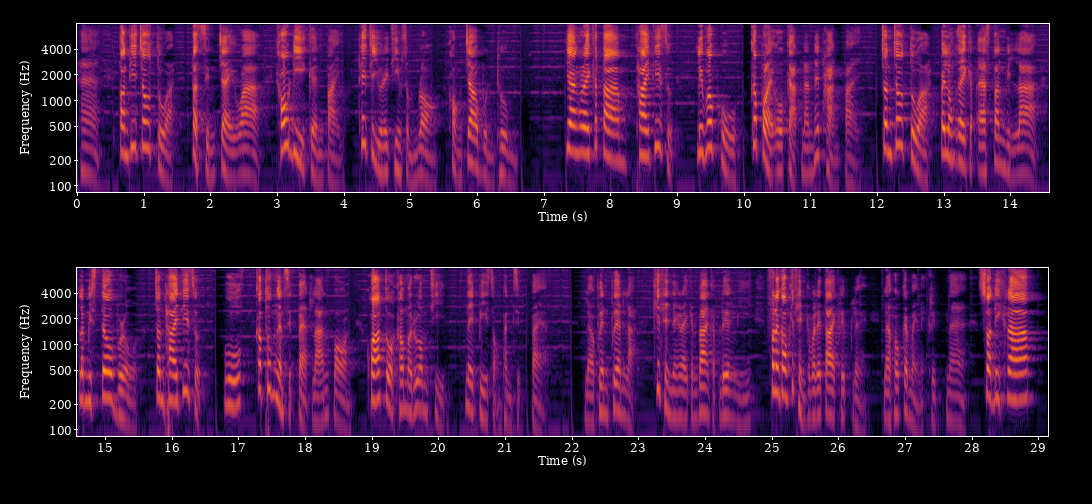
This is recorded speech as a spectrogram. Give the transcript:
2015 ตอนที่เจ้าตัวตัดสินใจว่าเขาดีเกินไปที่จะอยู่ในทีมสำรองของเจ้าบุญทุ่ม อย่างไรก็ตามท้ายที่สุดลิเวอร์พูลก็ปล่อยโอกาสนั้นให้ผ่านไป จนเจ้าตัวไปลงเอยกับแอสตันวิลล่าและมิสเตอร์โบรจนท้ายที่สุดวูฟก็ทุ่มเงิน 18 ล้านปอนด์คว้าตัวเขามาร่วมทีมในปี 2018 แล้วเพื่อนๆล่ะ คิดเห็นอย่างไรกันบ้างกับเรื่องนี้ฝากความคิดเห็นกันมาได้ใต้คลิปเลย แล้วพบกันใหม่ในคลิปหน้า สวัสดีครับ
